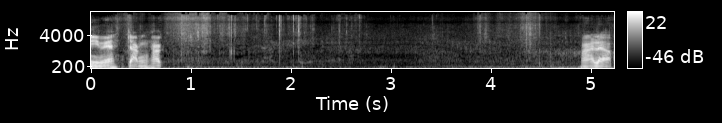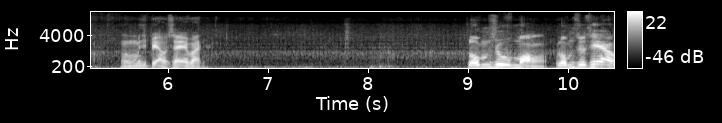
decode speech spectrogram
นี่ไหมจังฮัก มาแล้วมึงมันจะไปเอาใส่บัน ลมสู่หม่อง ลมสู่เที่ยว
